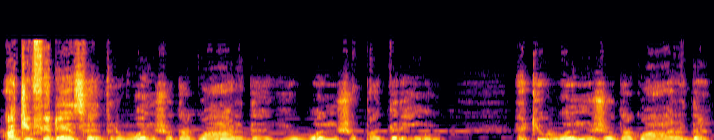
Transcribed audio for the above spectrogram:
A diferença entre o anjo da guarda e o anjo padrinho é que o anjo da guarda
